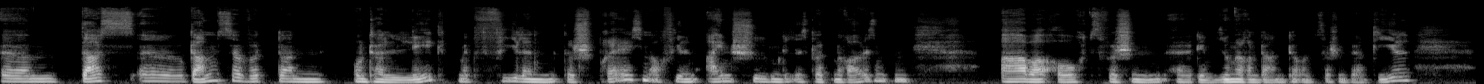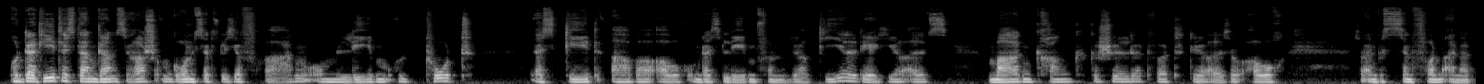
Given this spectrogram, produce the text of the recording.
ähm, das äh, Ganze wird dann unterlegt mit vielen Gesprächen, auch vielen Einschüben dieses dritten Reisenden, aber auch zwischen äh, dem jüngeren Dante und zwischen Vergil. Und da geht es dann ganz rasch um grundsätzliche Fragen, um Leben und Tod. Es geht aber auch um das Leben von Vergil, der hier als magenkrank geschildert wird, der also auch so ein bisschen von einer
